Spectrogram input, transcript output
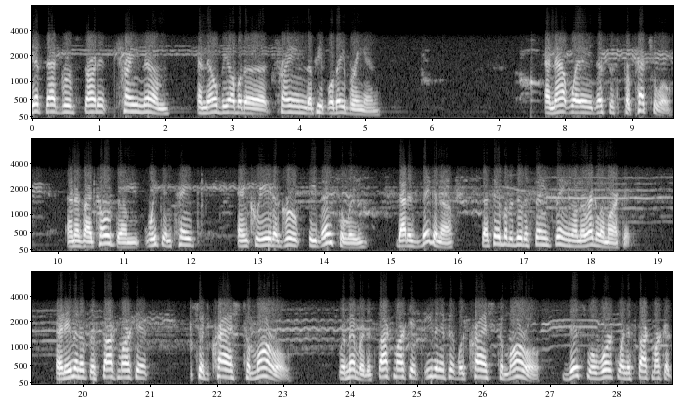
get that group started, train them, and they'll be able to train the people they bring in. And that way, this is perpetual. And as I told them, we can take and create a group eventually that is big enough that's able to do the same thing on the regular market. And even if the stock market should crash tomorrow, remember the stock market, even if it would crash tomorrow, this will work when the stock market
